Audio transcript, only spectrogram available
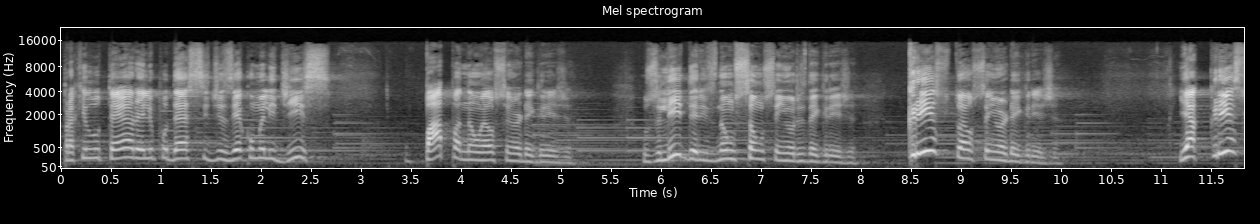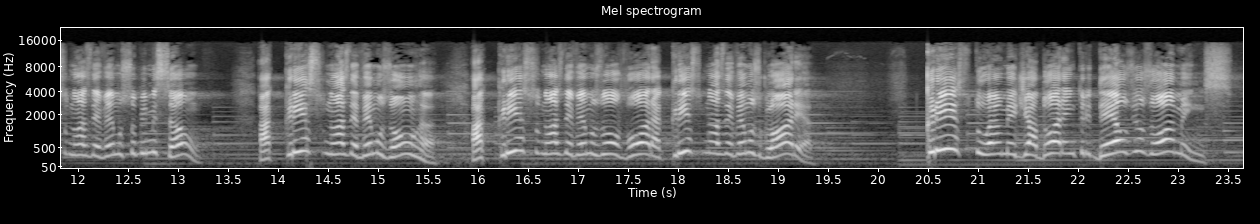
Para que Lutero ele pudesse dizer como ele diz: o Papa não é o Senhor da igreja, os líderes não são os senhores da igreja, Cristo é o Senhor da igreja. E a Cristo nós devemos submissão, a Cristo nós devemos honra, a Cristo nós devemos louvor, a Cristo nós devemos glória. Cristo é o mediador entre Deus e os homens.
